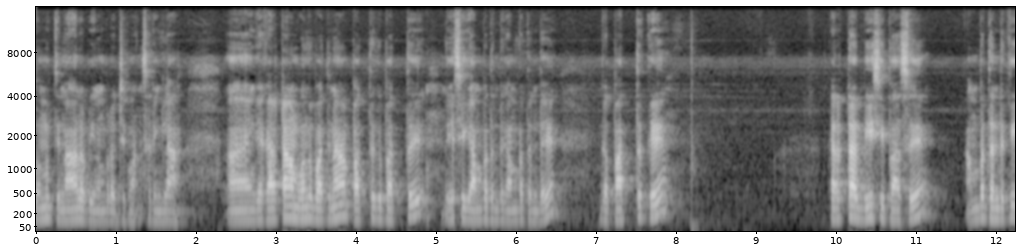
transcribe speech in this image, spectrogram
தொண்ணூற்றி நாலு அப்படி நம்பர் வச்சுக்கலாம் சரிங்களா? இங்கே கரெக்டாக நமக்கு வந்து பார்த்தீங்கன்னா பத்துக்கு பத்து ஏசிக்கு ஐம்பத்தெண்டுக்கு ஐம்பத்தெண்டு இங்கே பத்துக்கு கரெக்டாக பிசி பாஸு ஐம்பத்தெண்டுக்கு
